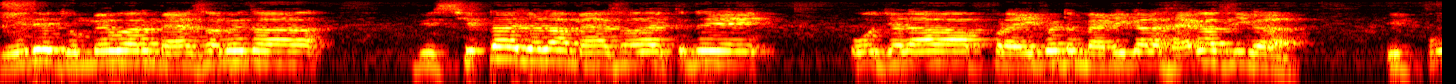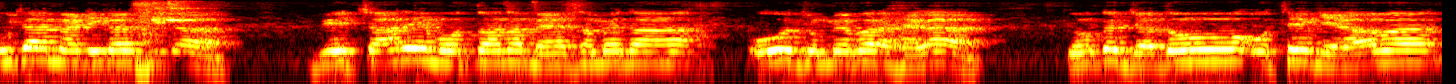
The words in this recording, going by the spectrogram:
ਇਹਦੇ ਜ਼ਿੰਮੇਵਾਰ ਮੈਂ ਸਮਝਦਾ ਵੀ ਸਿੱਧਾ ਜਿਹੜਾ ਮੈਂ ਸਮਝਦਾ ਇੱਕ ਦੇ ਉਹ ਜਿਹੜਾ ਪ੍ਰਾਈਵੇਟ ਮੈਡੀਕਲ ਹੈਗਾ ਸੀਗਾ, ਵੀ ਪੂਜਾ ਮੈਡੀਕਲ ਸੀਗਾ, ਵੀ ਇਹ ਚਾਰੇ ਮੌਤਾਂ ਦਾ ਮੈਂ ਸਮਝਦਾ, ਉਹ ਜ਼ਿੰਮੇਵਾਰ ਹੈਗਾ। ਕਿਉਂਕਿ ਜਦੋਂ ਉੱਥੇ ਗਿਆ ਵਾ,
